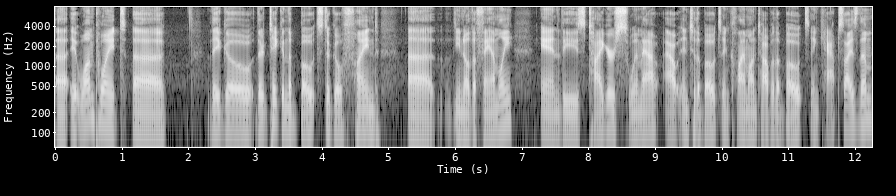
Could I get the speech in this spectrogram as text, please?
Uh, at one point, uh, they go. They're taking the boats to go find, uh, you know, the family, and these tigers swim out, out into the boats and climb on top of the boats and capsize them.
